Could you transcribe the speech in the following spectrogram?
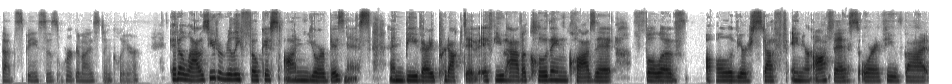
that space is organized and clear? it allows you to really focus on your business and be very productive. If you have a clothing closet full of all of your stuff in your office, or if you've got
